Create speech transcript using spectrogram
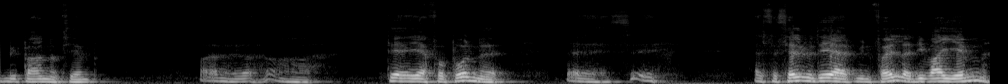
mit barndomshjem. Og, og det er jeg forbundet øh, Altså selve det, at mine forældre de var hjemme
